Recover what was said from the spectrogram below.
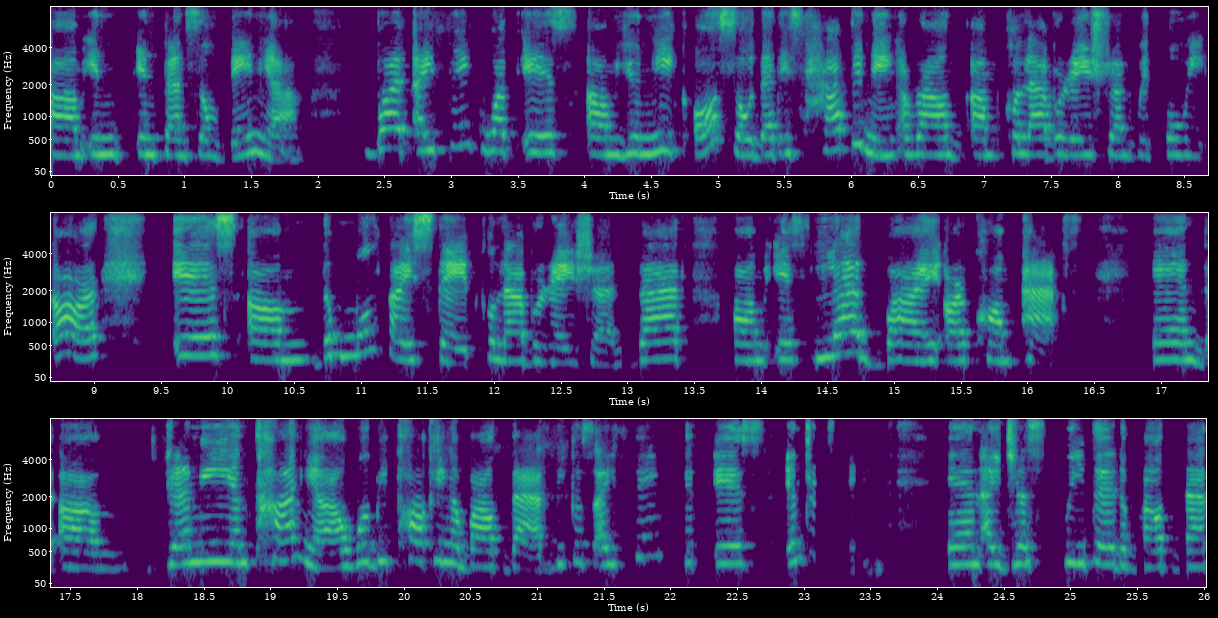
um, in, in Pennsylvania. But I think what is um, unique also that is happening around um, collaboration with OER is um, the multi-state collaboration that um, is led by our compacts. And um, Jenny and Tanya will be talking about that because I think it is interesting and I just tweeted about that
